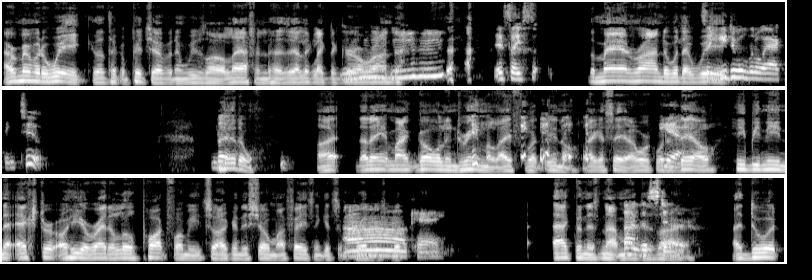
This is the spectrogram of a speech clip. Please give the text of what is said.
I remember the wig because I took a picture of it and we was all laughing because that looked like the girl Mhm, Rhonda, mhm. It's like the man Rhonda with that wig. so you do a little acting too. But- Little. I, that ain't my goal and dream of life, but you know, like I say, I work with Yeah. Adele. He be needing an extra, or he'll write a little part for me so I can just show my face and get some credits. Ah, okay. Acting is not my desire. I do it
